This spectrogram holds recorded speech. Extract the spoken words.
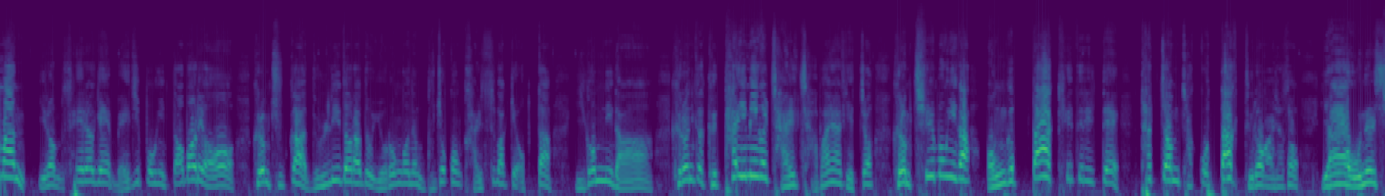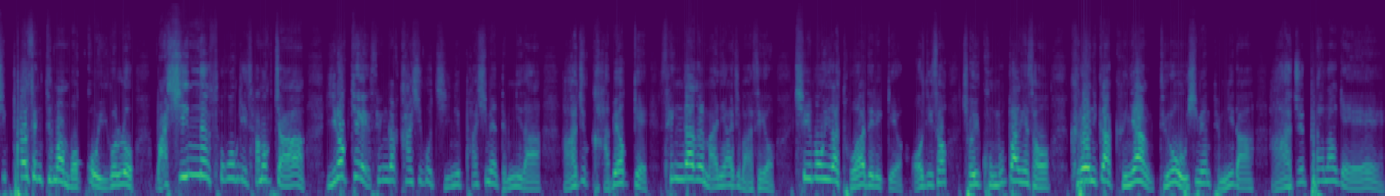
꼼한 이런 세력의 매집봉이 떠버려. 그럼 주가 눌리더라도 이런 거는 무조건 갈 수밖에 없다. 이겁니다. 그러니까 그 타이밍을 잘 잡아야겠죠. 그럼 칠봉이가 언급 딱 해드릴 때 타점 잡고 딱 들어가셔서 야 오늘 10%만 먹고 이걸로 맛있는 소고기 사 먹자. 이렇게 생각하시고 진입하시면 됩니다. 아주 가볍게 생각을 많이 하지 마세요. 칠봉이가 도와드릴게요. 어디서? 저희 공부방에서. 그러니까 그냥 들어오시면 됩니다. 아주 편하게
